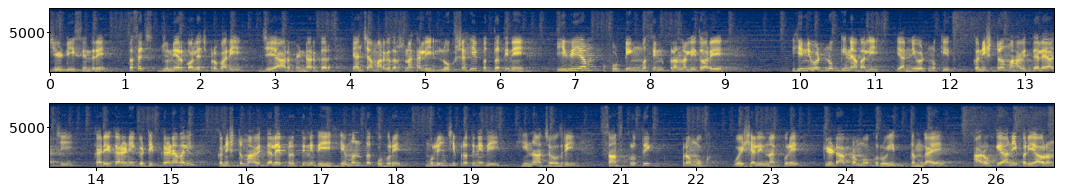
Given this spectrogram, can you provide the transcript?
जे डी सेंद्रे तसेच ज्युनियर कॉलेज प्रभारी जे आर भेंडारकर यांच्या मार्गदर्शनाखाली लोकशाही पद्धतीने E V M voting machine प्रणालीद्वारे ही निवडणूक घेण्यात आली. या निवडणुकीत कनिष्ठ महाविद्यालयाची कार्यकारिणी गठीत करण्यात आली. कनिष्ठ महाविद्यालय प्रतिनिधी हेमंत कोहरे मुलींची प्रतिनिधी हिना चौधरी सांस्कृतिक प्रमुख वैशाली नागपुरे क्रीडा प्रमुख रोहित धमगाये आरोग्य आणि पर्यावरण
